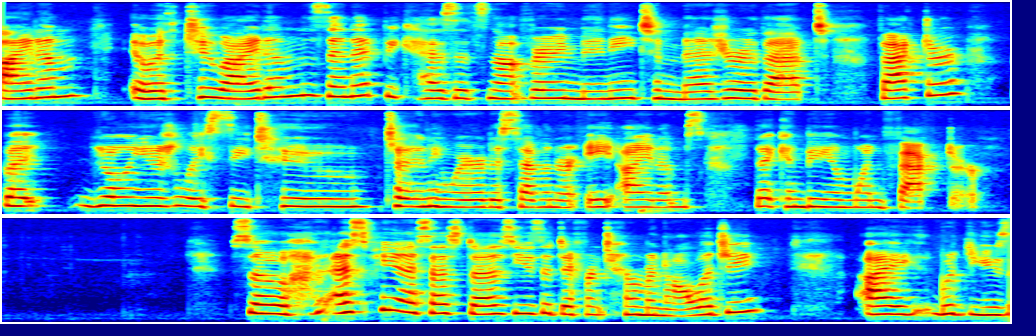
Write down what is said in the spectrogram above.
item with two items in it because it's not very many to measure that factor, but you'll usually see two to anywhere to seven or eight items that can be in one factor. So SPSS does use a different terminology. I would use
